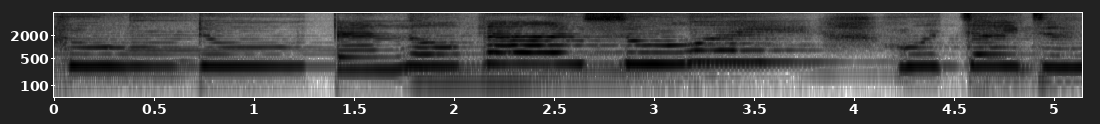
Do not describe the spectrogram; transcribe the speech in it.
ครูดูแต่โลกด้านสวย หัวใจจึง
